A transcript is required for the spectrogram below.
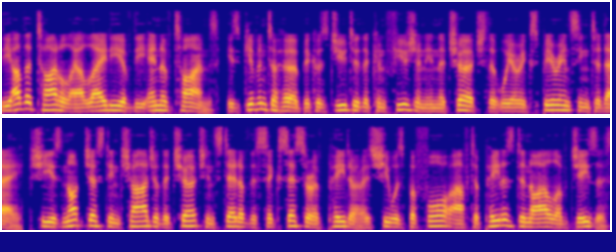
The other title Our Lady of the End of Times, is given to her because due to the confusion in the Church that we are experiencing today, she is not just in charge of the Church instead of the successor of Peter as she was before after Peter's denial of Jesus,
